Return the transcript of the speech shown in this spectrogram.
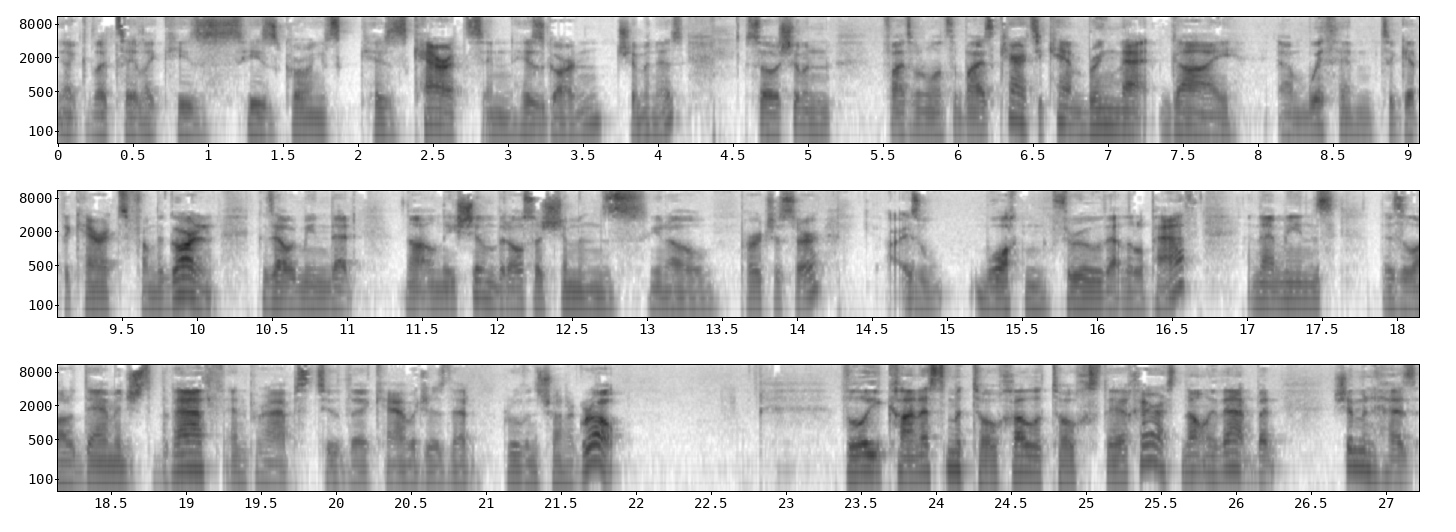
like let's say, like he's he's growing his, his, carrots in his garden. Shimon is, so Shimon finds someone who wants to buy his carrots. He can't bring that guy um, with him to get the carrots from the garden, because that would mean that not only Shimon but also Shimon's you know purchaser is walking through that little path, and that means there's a lot of damage to the path and perhaps to the cabbages that Reuven's trying to grow. Not only that, but Shimon has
